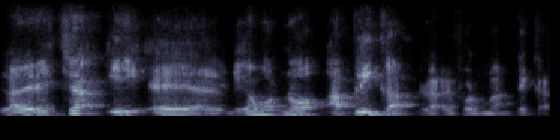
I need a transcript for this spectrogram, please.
la derecha y, eh, digamos, no aplica la reforma de Carter.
